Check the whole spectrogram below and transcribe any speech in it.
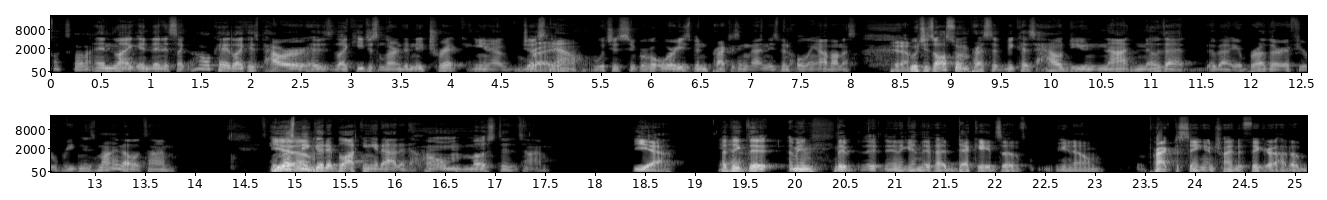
fuck's going on?" And like, and then it's like, oh, okay, like his power has like he just learned a new trick, you know, just Right. now, which is super cool. Or he's been practicing that and he's been holding out on us Yeah. which is also impressive because how do you not know that about your brother if you're reading his mind all the time? He must be good at blocking it out at home most of the time. yeah. I think that I mean, they and again they've had decades of you know practicing and trying to figure out how to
